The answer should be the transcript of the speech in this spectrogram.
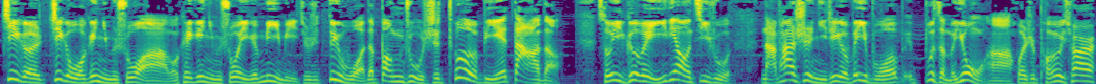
这个这个，我跟你们说啊，我可以跟你们说一个秘密，就是对我的帮助是特别大的。所以各位一定要记住，哪怕是你这个微博不怎么用啊，或者是朋友圈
